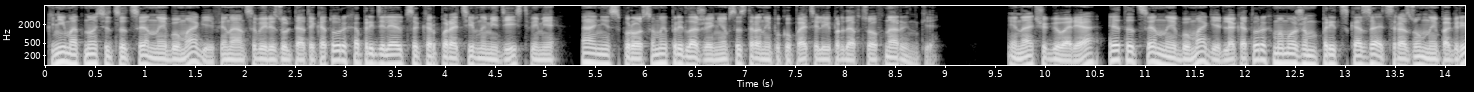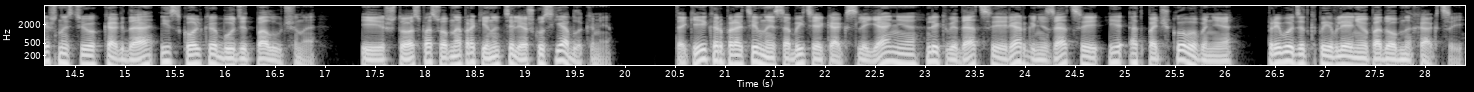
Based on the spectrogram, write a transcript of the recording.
К ним относятся ценные бумаги, финансовые результаты которых определяются корпоративными действиями, а не спросом и предложением со стороны покупателей и продавцов на рынке. Иначе говоря, это ценные бумаги, для которых мы можем предсказать с разумной погрешностью, когда и сколько будет получено — и что способно опрокинуть тележку с яблоками. Такие корпоративные события, как слияние, ликвидации, реорганизации и отпочковывание, приводят к появлению подобных акций.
